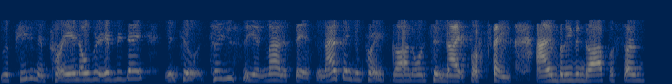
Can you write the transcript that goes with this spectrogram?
repeating and praying over it every day, until until you see it manifest. And I think and praise God on tonight for faith. I am believing God for certain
